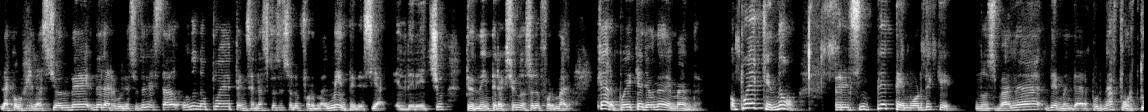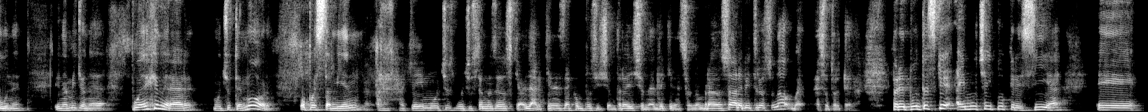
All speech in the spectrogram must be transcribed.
la congelación de, de, la regulación del Estado, uno no puede pensar las cosas solo formalmente. Decía, el derecho tiene una interacción no solo formal. Claro, puede que haya una demanda, o puede que no, pero el simple temor de que nos van a demandar por una fortuna y una millonada puede generar mucho temor. O pues también, ah, aquí hay muchos, muchos temas de los que hablar. ¿Quién es la composición tradicional de quienes son nombrados árbitros o no? Bueno, es otro tema. Pero el punto es que hay mucha hipocresía eh,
